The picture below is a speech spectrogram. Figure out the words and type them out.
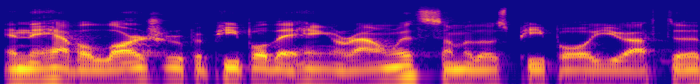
and they have a large group of people they hang around with. Some of those people you have to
